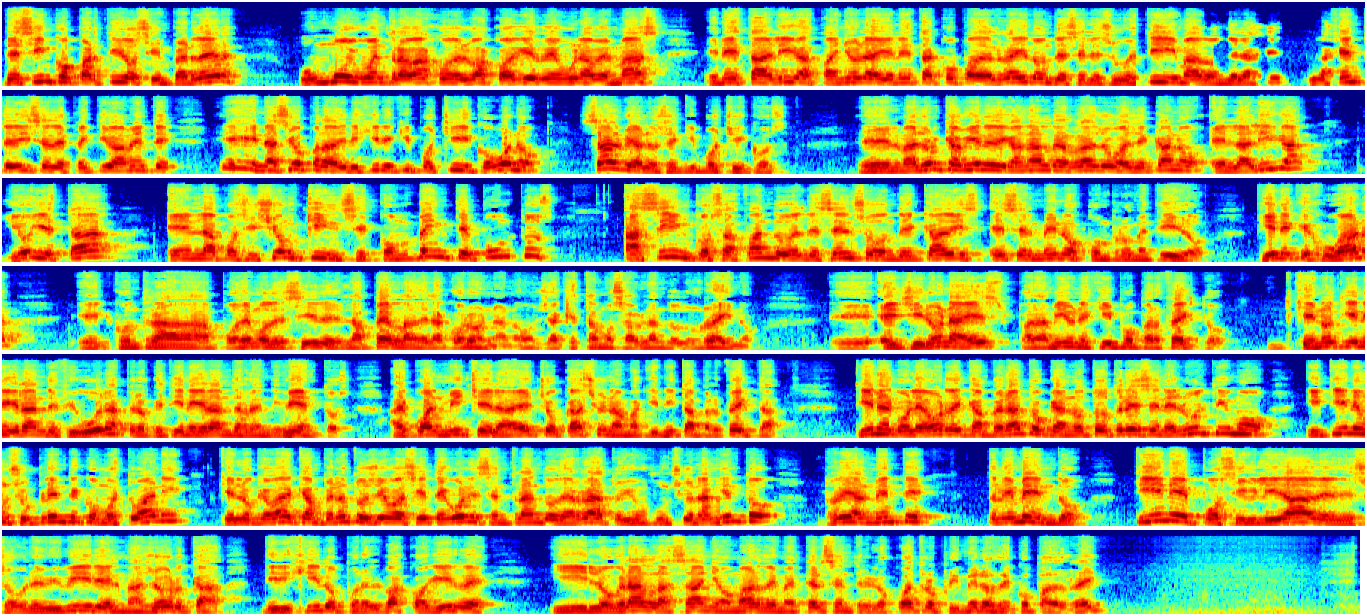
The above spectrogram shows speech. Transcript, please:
de cinco partidos sin perder. Un muy buen trabajo del Vasco Aguirre una vez más en esta Liga Española y en esta Copa del Rey, donde se le subestima, donde la gente, la gente dice despectivamente, eh, nació para dirigir equipos chicos. Bueno, salve a los equipos chicos. El Mallorca viene de ganarle al Rayo Vallecano en la liga y hoy está en la posición 15 con 20 puntos a 5 zafando del descenso donde Cádiz es el menos comprometido. Tiene que jugar eh, contra, podemos decir, la perla de la corona, ¿no? ya que estamos hablando de un reino. Eh, el Girona es para mí un equipo perfecto, que no tiene grandes figuras, pero que tiene grandes rendimientos, al cual Michel ha hecho casi una maquinita perfecta. Tiene el goleador del campeonato que anotó tres en el último y tiene un suplente como Estuani que en lo que va del campeonato lleva siete goles entrando de rato y un funcionamiento realmente tremendo. ¿Tiene posibilidades de sobrevivir el Mallorca dirigido por el Vasco Aguirre y lograr la hazaña, Omar, de meterse entre los cuatro primeros de Copa del Rey?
